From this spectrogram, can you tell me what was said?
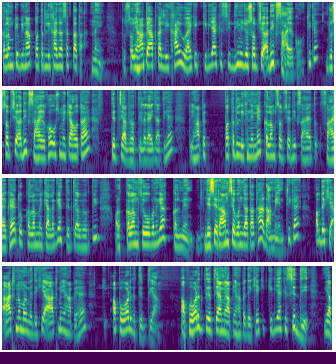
कलम के बिना पत्र लिखा जा सकता था? नहीं। तो सब यहाँ पे आपका लिखा ही हुआ है कि क्रिया की सिद्धि में जो सबसे अधिक सहायक हो, ठीक है? जो सबसे अधिक सहायक हो, उसमें क्या होता है? तृतीय विभक्ति लगाई जाती है। तो यहाँ पे पत्र लिखने में कलम सबसे अधिक सहायक सहायक है। तो कलम में क्या लग गया? तृतीय विभक्ति और कलम से वो बन गया कलमेन। जैसे राम से बन जाता था रामेन, ठीक है? अब देखिए, आठ नंबर में देखिए, आठ में यहाँ पे है कि अपवर्ग तृतीया। अपवर्ग तृतीया में आप यहाँ पे देखिए कि क्रिया की सिद्धि या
